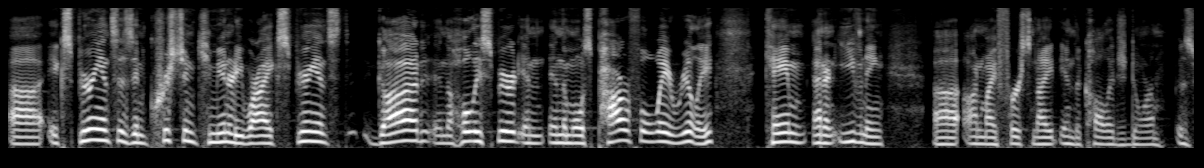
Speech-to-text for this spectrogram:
uh, experiences in Christian community where I experienced God and the Holy Spirit in, in the most powerful way, really, came at an evening uh, on my first night in the college dorm. It was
